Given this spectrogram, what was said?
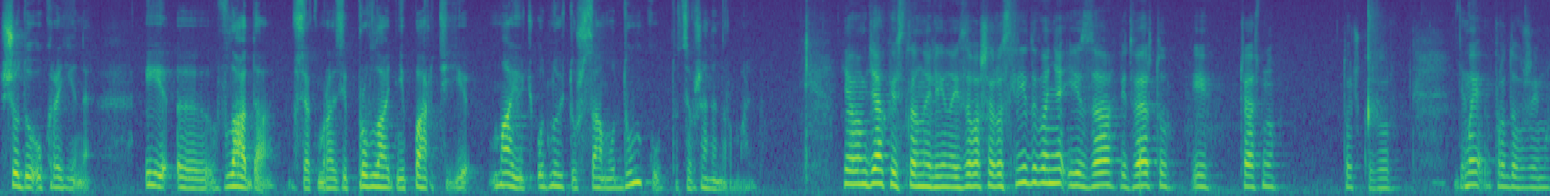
щодо України, і е, влада, в всякому разі, провладні партії мають одну й ту ж саму думку, то це вже ненормально. Я вам дякую, Світлана Ліна, і за ваше розслідування, і за відверту і чесну точку зору. Дякую. Ми продовжуємо.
